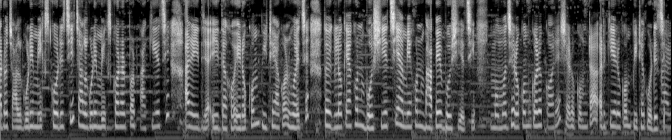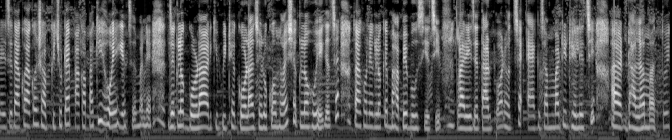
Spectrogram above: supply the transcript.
আরও চালগুড়ি মিক্স করেছি, চালগুড়ি মিক্স করার পর পাকিয়েছি। আর এই এই দেখো, এরকম পিঠে এখন হয়েছে। তো এগুলোকে এখন বসিয়েছি, আমি এখন ভাপে বসিয়েছি। মোমো যেরকম করে করে, সেরকমটা আর কি এরকম পিঠে করেছি। আর এই যে, দেখো, এখন সব কিছুটাই পাকাপাকি হয়ে গেছে। মানে যেগুলো গোড়া আর কি, পিঠে গোড়া যেরকম হয়, সেগুলো হয়ে গেছে। তো এখন এগুলোকে ভাপে বসিয়েছি। আর এই যে, তারপর হচ্ছে এক জামবাটি ঢেলেছি। আর ঢালা মাত্রই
